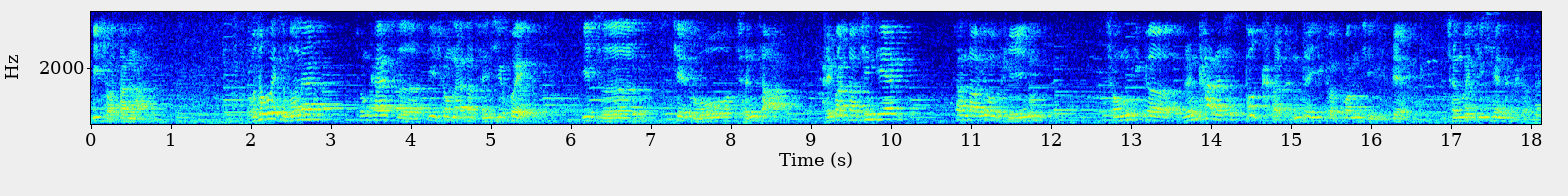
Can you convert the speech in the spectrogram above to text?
理所当然。我说为什么呢？从开始弟兄来到晨曦会，一直戒毒成长，陪伴到今天，占到用品，从一个人看来是不可能的一个光景里边，成为今天的可能。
